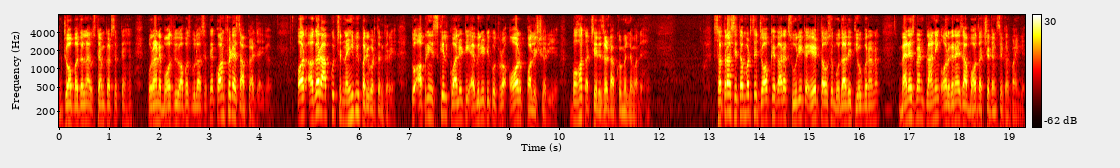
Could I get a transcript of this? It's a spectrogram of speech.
जॉब बदलना है उस टाइम कर सकते हैं। पुराने बॉस भी वापस बुला सकते हैं। कॉन्फिडेंस आपका आ जाएगा। और अगर आप कुछ नहीं भी परिवर्तन करें तो अपनी स्किल क्वालिटी एबिलिटी को थोड़ा और पॉलिश करिए। बहुत अच्छे रिज़ल्ट आपको मिलने वाले हैं। सत्रह सितंबर से जॉब के कारक सूर्य का एट हाउस से मुदादित योग बनाना। मैनेजमेंट प्लानिंग ऑर्गेनाइज आप बहुत अच्छे ढंग से कर पाएँगे।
